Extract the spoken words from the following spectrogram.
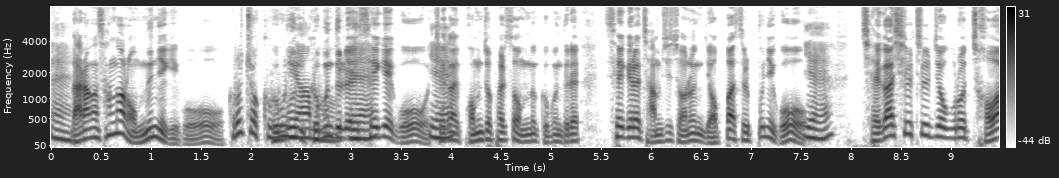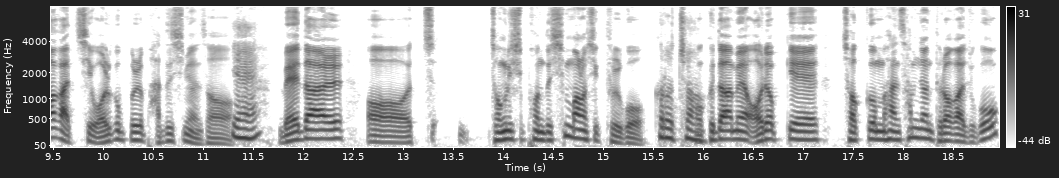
예. 나랑은 상관없는 얘기고. 그렇죠. 그분 뭐. 그분들의 예. 세계고 예. 제가 범접할 수 없는 그분들의 세계를 잠시 저는 엿봤을 뿐이고 예. 제가 실질적으로 저와 같이 월급을 받으시면서 예. 매달 어 정리식 펀드 10만 원씩 들고 그렇죠. 어, 그다음에 어렵게 적금 한 3년 들어 가지고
